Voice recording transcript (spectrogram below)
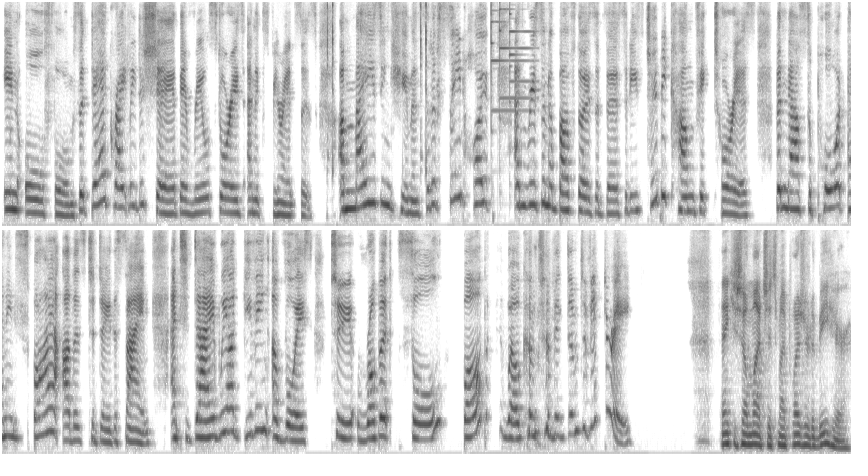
in all forms, that dare greatly to share their real stories and experiences. Amazing humans that have seen hope and risen above those adversities to become victorious, but now support and inspire others to do the same. And today we are giving a voice to Robert Saul. Bob, welcome to Victim to Victory. Thank you so much. It's my pleasure to be here.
